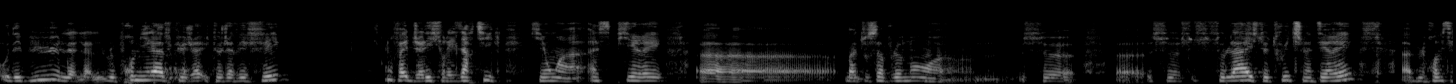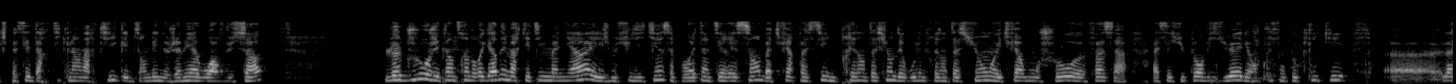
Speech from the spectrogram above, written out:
au début, le premier live que j'avais fait, en fait, j'allais sur les articles qui ont inspiré bah, tout simplement ce, ce, live, ce Twitch, l'intérêt. le problème, c'est que je passais d'article en article et il me semblait ne jamais avoir vu ça. L'autre jour, j'étais en train de regarder Marketing Mania et je me suis dit, tiens, ça pourrait être intéressant bah, de faire passer une présentation, dérouler une présentation et de faire mon show euh, face à, ces supports visuels. Et en plus, on peut cliquer. Euh, là,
